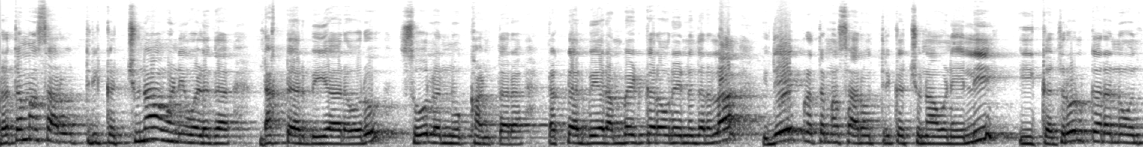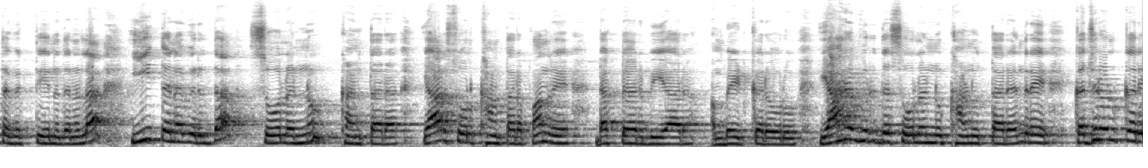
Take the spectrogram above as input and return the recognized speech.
ಪ್ರಥಮ ಸಾರ್ವತ್ರಿಕ ಚುನಾವಣೆ ಒಳಗೆ ಡಾಕ್ಟರ್ ಬಿ ಆರ್ ಅವರು ಸೋಲನ್ನು ಕಾಣ್ತಾರೆ. ಡಾಕ್ಟರ್ ಬಿ ಆರ್ ಅಂಬೇಡ್ಕರ್ ಅವರು ಏನಿದಾರಲ್ಲ ಇದೇ ಪ್ರಥಮ ಸಾರ್ವತ್ರಿಕ ಚುನಾವಣೆಯಲ್ಲಿ ಈ ಕಜ್ರೋಲ್ಕರ್ ಅನ್ನುವಂಥ ವ್ಯಕ್ತಿ ಏನದನಲ್ಲ, ಈತನ ವಿರುದ್ಧ ಸೋಲನ್ನು ಕಾಣ್ತಾರೆ. ಯಾರು ಸೋಲು ಕಾಣ್ತಾರಪ್ಪ ಅಂದರೆ ಡಾಕ್ಟರ್ ಬಿ ಆರ್ ಅಂಬೇಡ್ಕರ್ ಅವರು. ಯಾರ ವಿರುದ್ಧ ಸೋಲನ್ನು ಕಾಣುತ್ತಾರೆ ಅಂದರೆ ಕಜ್ರೋಲ್ಕರ್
